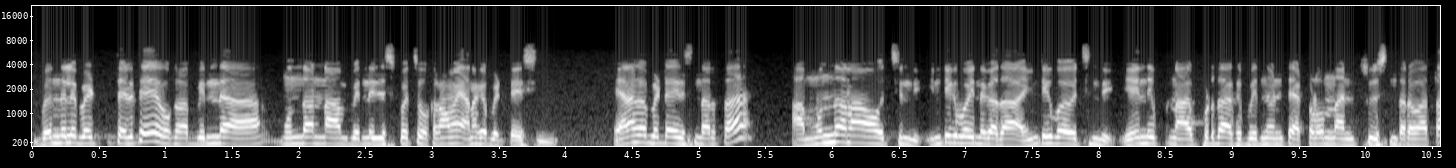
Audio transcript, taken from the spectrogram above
బిందెలు పెట్టి పెడితే ఒక బిందె ముందన్న బిందె తీసుకొచ్చి ఒక ఆమె వెనకబెట్టేసింది. వెనకబెట్టేసిన తర్వాత ఆ ముందన వచ్చింది. ఇంటికి పోయింది కదా ఇంటికి పోయి వచ్చింది. ఏంది ఇప్పుడు నా ఇప్పుడు దాకా బిందె ఉంటే ఎక్కడ ఉందని చూసిన తర్వాత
